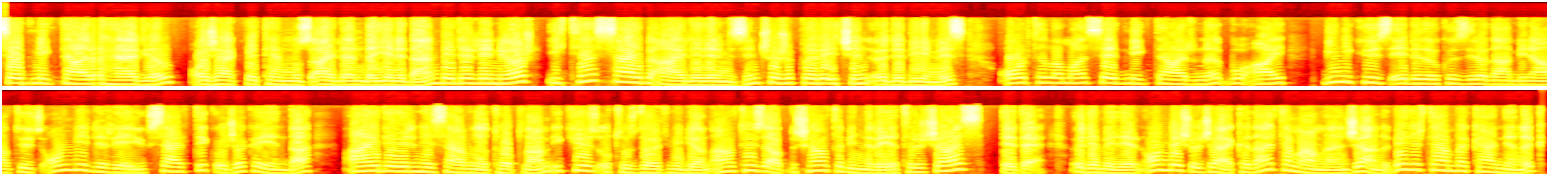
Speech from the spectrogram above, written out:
SED miktarı her yıl Ocak ve Temmuz aylarında yeniden belirleniyor. İhtiyaç sahibi ailelerimizin çocukları için ödediğimiz ortalama SED miktarını bu ay 1259 liradan 1611 liraya yükselttik. Ocak ayında ailelerin hesabına toplam 234 milyon 666 bin lira yatıracağız dedi. Ödemelerin 15 Ocak'a kadar tamamlanacağını belirten Bakan Yanık,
